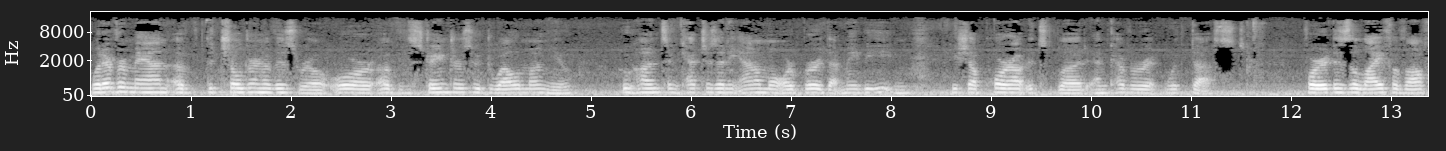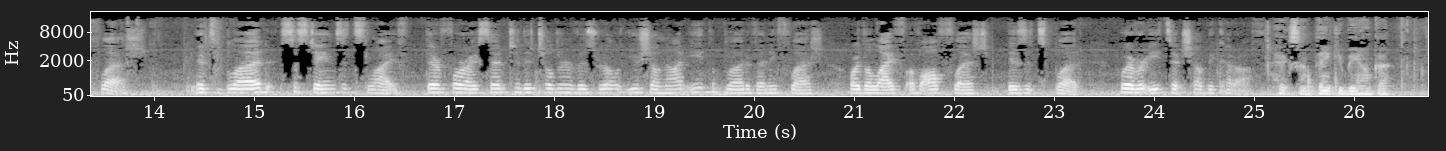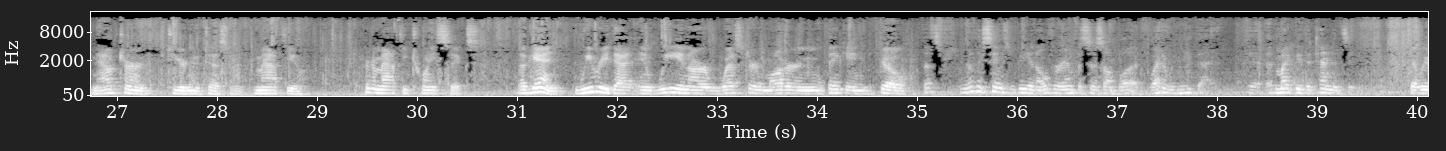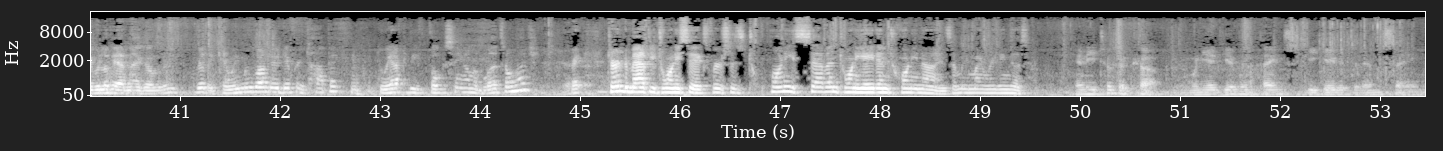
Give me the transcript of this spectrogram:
Whatever man of the children of Israel, or of the strangers who dwell among you, who hunts and catches any animal or bird that may be eaten, he shall pour out its blood and cover it with dust. For it is the life of all flesh. Its blood sustains its life. Therefore I said to the children of Israel, You shall not eat the blood of any flesh, or the life of all flesh is its blood. Whoever eats it shall be cut off. Excellent. Thank you, Bianca. Now turn to your New Testament, Matthew. Turn to Matthew 26. Again, we read that and we, in our Western modern thinking, go, that really seems to be an overemphasis on blood. Why do we need that? It might be the tendency that we would look at and I go, really, can we move on to a different topic? Do we have to be focusing on the blood so much? Right? Turn to Matthew 26, verses 27, 28, and 29. Somebody mind reading this? And he took a cup, and when he had given thanks, he gave it to them, saying,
